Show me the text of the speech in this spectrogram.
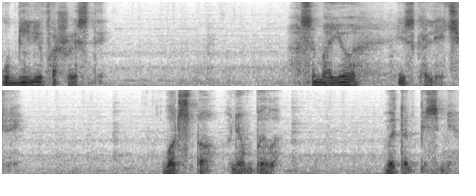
убили фашисты. А самое искалечили. Вот что в нем было, в этом письме.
